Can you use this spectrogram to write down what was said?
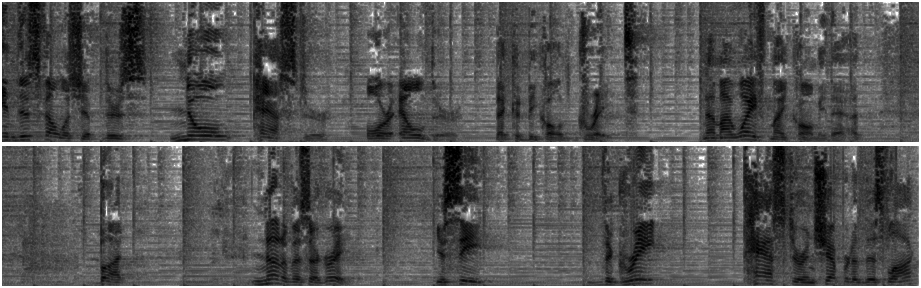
In this fellowship, there's no pastor or elder that could be called great. Now, my wife might call me that, but none of us are great. You see, the great pastor and shepherd of this flock,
